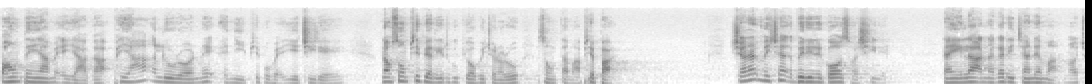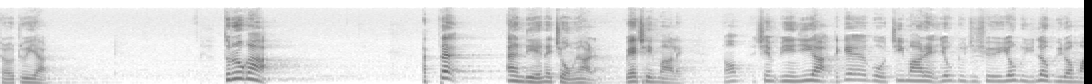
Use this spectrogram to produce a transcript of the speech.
ပေါင်းသင်ရမယ့်အရာကဖခင်အလိုတော်နဲ့အညီဖြစ်ဖို့ပဲအရေးကြီးတယ် နောက်ဆုံးဖြစ်ပျက်လေးတစ်ခုပြောပြီးကျွန်တော်တို့အဆုံးသတ်မှာဖြစ်ပါတယ်ရှာရက်မီရှန်အဘီဒီနီကောဆိုတာရှိတယ်တိုင်လာအနာဂတ်ချမ်းထဲမှာเนาะကျွန်တော်တို့တွေ့ရတယ်သူတို့ကအသက်အန်ဒီရနဲ့ကြုံရတယ်ဘယ်ချိန်မှလဲနော်အရှင်ဘုရင်ကြီးကတကယ်ကိုကြီးမားတဲ့ရုပ်တုကြီးရွှေရုပ်တုကြီးလှုပ်ပြီးတော့မှ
